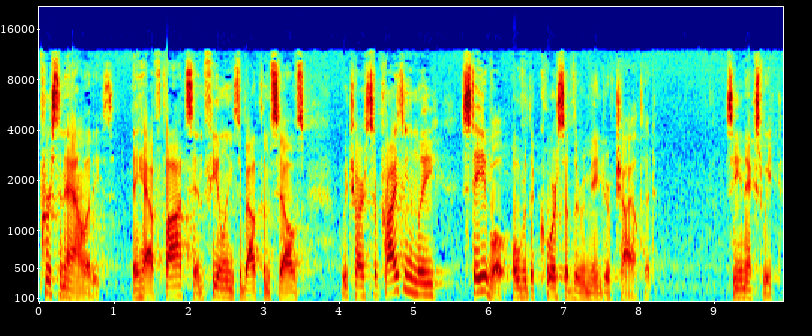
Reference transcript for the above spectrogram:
personalities. They have thoughts and feelings about themselves which are surprisingly stable over the course of the remainder of childhood. See you next week.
